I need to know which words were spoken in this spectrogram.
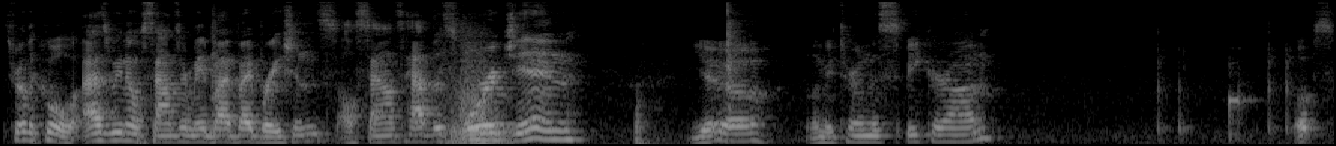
It's really cool. As we know, sounds are made by vibrations. All sounds have this origin. Yeah. Let me turn the speaker on. Whoops.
